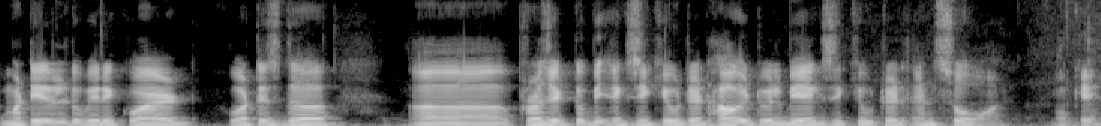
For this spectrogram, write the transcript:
material to be required what is the uh, project to be executed how it will be executed and so on okay?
